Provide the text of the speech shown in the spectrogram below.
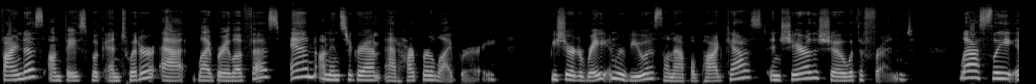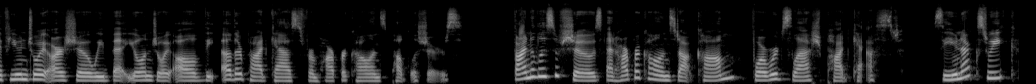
Find us on Facebook and Twitter at Library Love Fest and on Instagram at Harper Library. Be sure to rate and review us on Apple Podcast and share the show with a friend. Lastly, if you enjoy our show, we bet you'll enjoy all of the other podcasts from HarperCollins publishers. Find a list of shows at harpercollins.com forward slash podcast. See you next week.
